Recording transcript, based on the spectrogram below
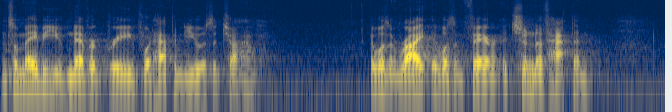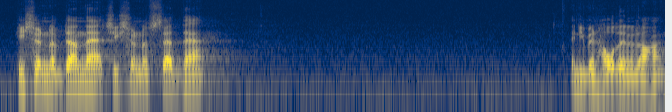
And so maybe you've never grieved what happened to you as a child. It wasn't right, it wasn't fair, it shouldn't have happened. He shouldn't have done that, she shouldn't have said that. And you've been holding it on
